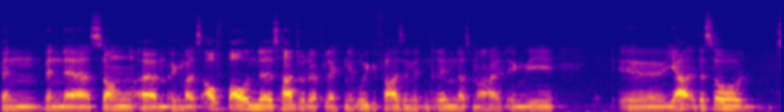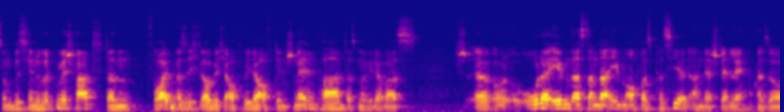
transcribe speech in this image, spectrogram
wenn, wenn der Song ähm, irgendwas Aufbauendes hat oder vielleicht eine ruhige Phase mittendrin, dass man halt irgendwie äh, ja, das so, so ein bisschen rhythmisch hat, dann freut man sich, glaube ich, auch wieder auf den schnellen Part, dass man wieder was äh, oder eben, dass dann da eben auch was passiert an der Stelle. Also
